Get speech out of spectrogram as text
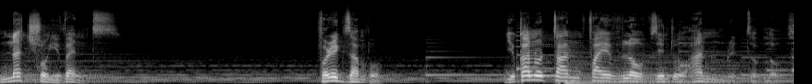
natural events. For example, you cannot turn five loaves into hundreds of loaves.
